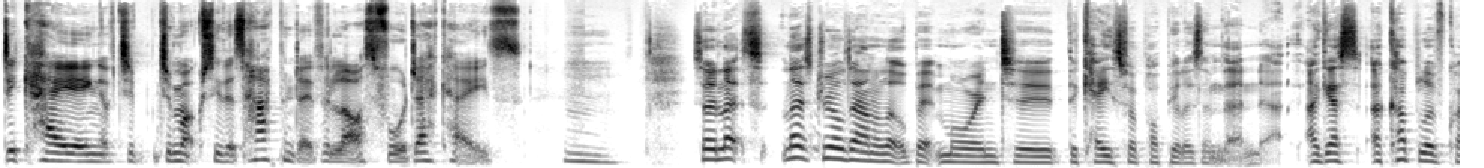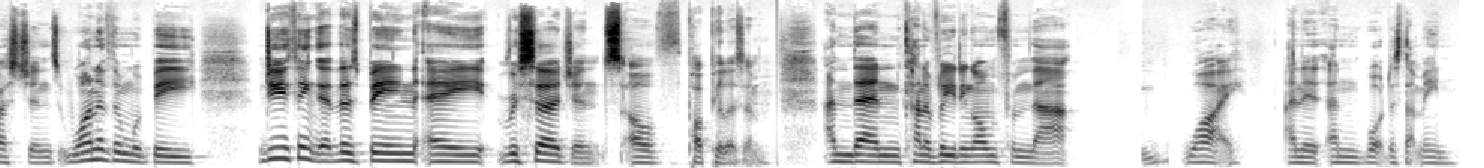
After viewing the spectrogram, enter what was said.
decaying of democracy that's happened over the last four decades. Hmm. So let's let's drill down a little bit more into the case for populism then. I guess a couple of questions. One of them would be do you think that there's been a resurgence of populism? And then kind of leading on from that, why? And it, and what does that mean?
